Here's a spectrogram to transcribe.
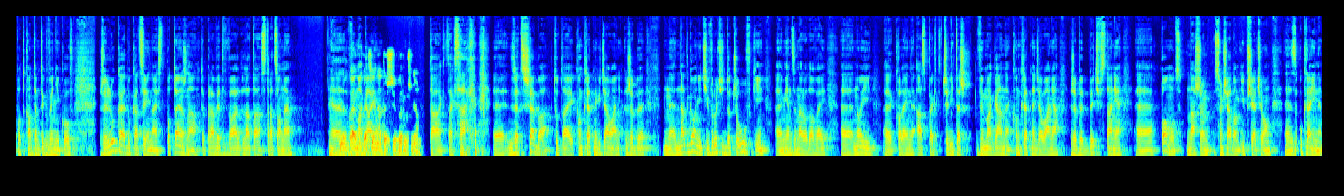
pod kątem tych wyników, że luka edukacyjna jest potężna, te prawie dwa lata stracone Luka edukacyjna też się wyróżnia. Tak, tak, tak. E, że trzeba tutaj konkretnych działań, żeby nadgonić i wrócić do czołówki e, międzynarodowej. No i kolejny aspekt, czyli też wymagane konkretne działania, żeby być w stanie pomóc naszym sąsiadom i przyjaciołom z Ukrainy.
